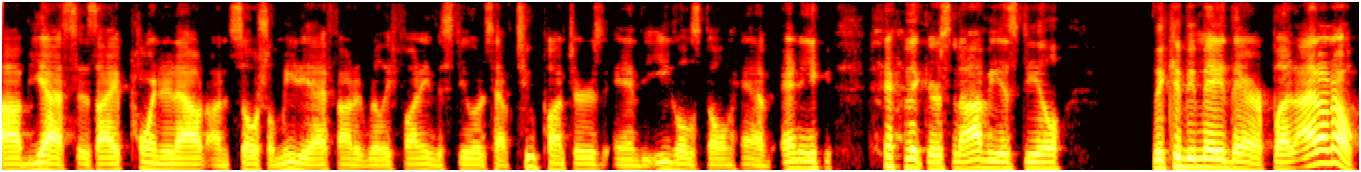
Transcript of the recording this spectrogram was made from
Uh, yes, as I pointed out on social media, I found it really funny. The Steelers have two punters and the Eagles don't have any. I think there's an obvious deal that could be made there, but I don't know.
